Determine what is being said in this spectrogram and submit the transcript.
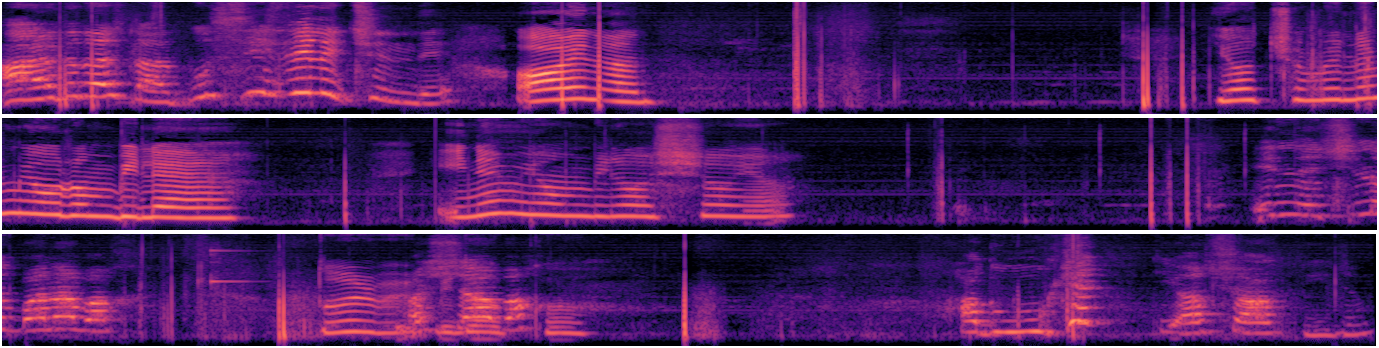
Arkadaşlar bu sizin içindi. aynen. Ya çömelemiyorum bile. İnemiyorum bile aşağıya. İnne şimdi bana bak. Dur bir, bir Aşağı bak. dakika. Hadi uket diye aşağı atlayacağım.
